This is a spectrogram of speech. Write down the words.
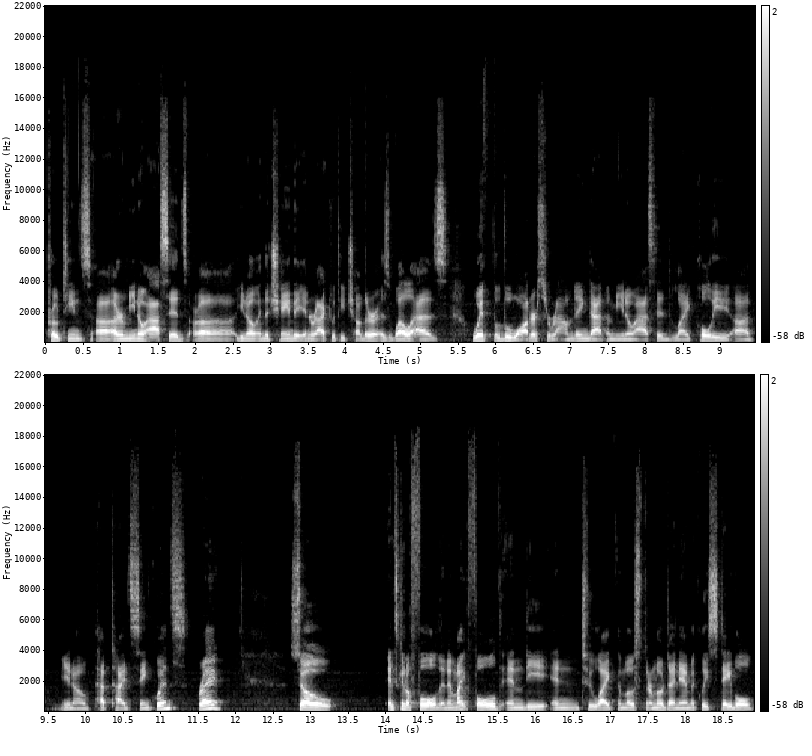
proteins uh, or amino acids, uh, you know, in the chain. They interact with each other as well as with the, water surrounding that amino acid, like poly, uh, you know, peptide sequence, right? So it's going to fold and it might fold in the into like the most thermodynamically stable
